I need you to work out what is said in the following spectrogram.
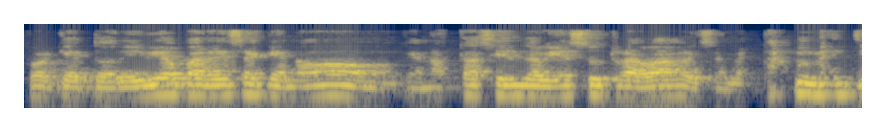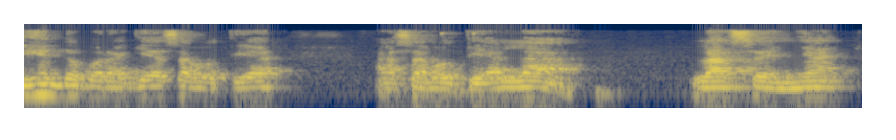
porque Toribio parece que no, que no está haciendo bien su trabajo y se me están metiendo por aquí a sabotear, a sabotear la, la señal.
